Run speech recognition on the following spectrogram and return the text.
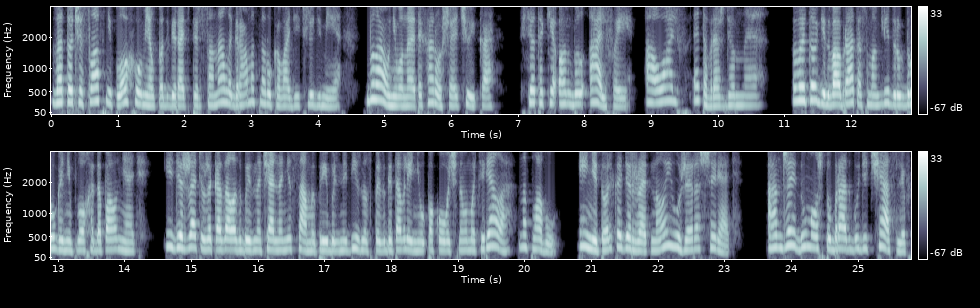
Зато Числав неплохо умел подбирать персонал и грамотно руководить людьми. Была у него на это хорошая чуйка. Все-таки он был альфой, а у Альф это врожденное. В итоге два брата смогли друг друга неплохо дополнять. И держать уже, казалось бы, изначально не самый прибыльный бизнес по изготовлению упаковочного материала на плаву. И не только держать, но и уже расширять. Анджей думал, что брат будет счастлив,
